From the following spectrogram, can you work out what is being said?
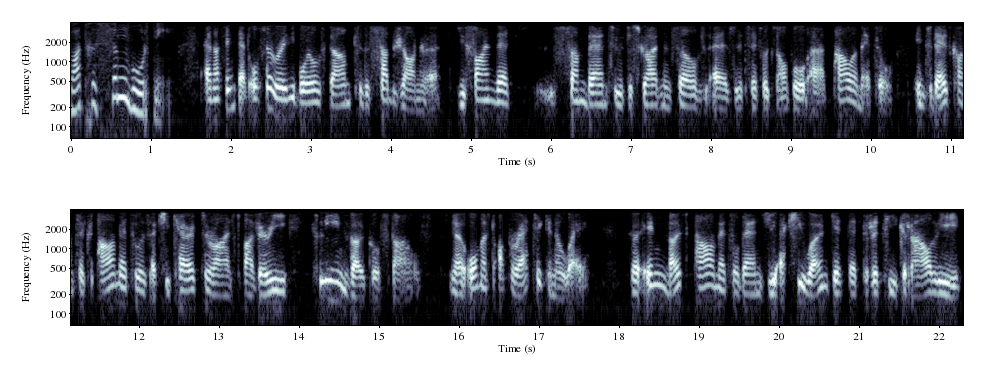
wat gesing word nie. And I think that also really boils down to the subgenre. You find that some bands who describe themselves as, let's say, for example, uh, power metal, in today's context, power metal is actually characterized by very clean vocal styles. you know, almost operatic in a way. So in most power metal bands, you actually won't get that gritty, growly,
